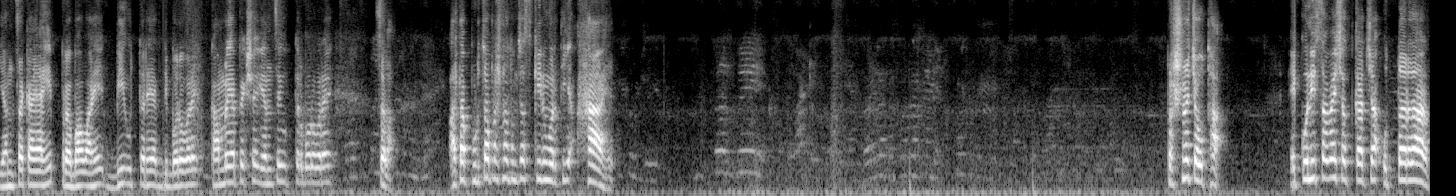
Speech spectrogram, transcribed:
यांचा काय आहे? प्रभाव आहे. बी उत्तर हे अगदी बरोबर आहे. कांबळे अपेक्षा यांचे उत्तर बरोबर आहे. चला. आता पुढचा प्रश्न तुमच्या स्क्रीनवरती हा आहे. प्रश्न चौथा. एकोणीसाव्या शतकाच्या उत्तरार्ध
